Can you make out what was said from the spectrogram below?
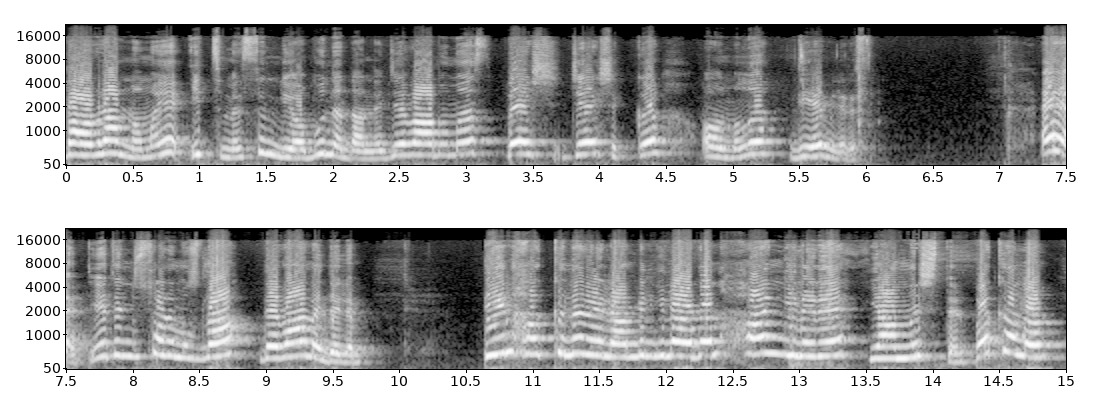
davranmamaya itmesin diyor. Bu nedenle cevabımız 5 C şıkkı olmalı diyebiliriz. Evet, yedinci sorumuzla devam edelim. Din hakkına verilen bilgilerden hangileri yanlıştır? Bakalım.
